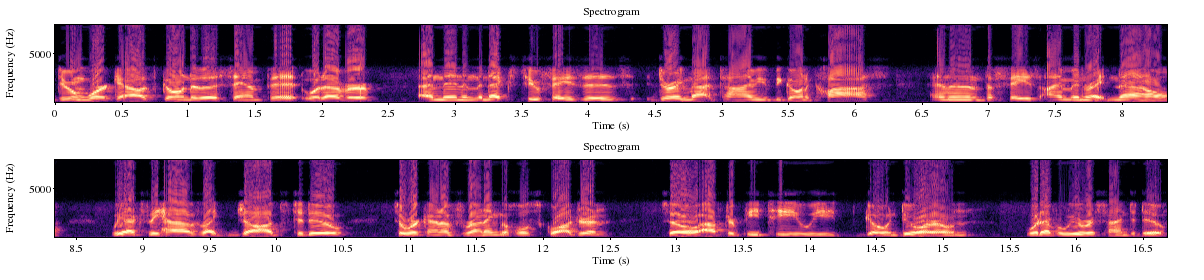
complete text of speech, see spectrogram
doing workouts, going to the sand pit, whatever. And then in the next two phases, during that time, you'd be going to class. And then the phase I'm in right now, we actually have like jobs to do. So we're kind of running the whole squadron. So after PT, we go and do our own whatever we were assigned to do.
